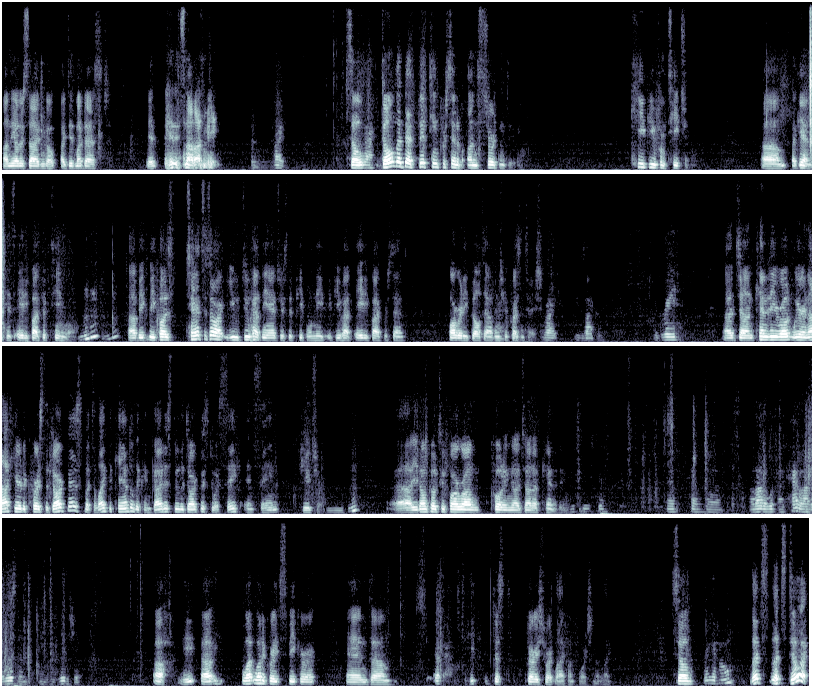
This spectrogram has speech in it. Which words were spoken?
on the other side and go, I did my best. It it's not on me. Right. So Exactly. don't let that 15% of uncertainty keep you from teaching. Um, again, his 85 15 rule. Mm-hmm. Uh, be, because chances are you do have the answers that people need if you have 85% already built out into your presentation. Right. Exactly. Agreed. Uh, John Kennedy wrote, We are not here to curse the darkness, but to light the candle that can guide us through the darkness to a safe and sane future. Mm-hmm. Uh, you don't go too far wrong quoting uh, John F. Kennedy. To have, uh, a lot of. I've had a lot of wisdom leadership. Oh, he, uh, what what a great speaker, and um, uh, he just very short life, unfortunately. So Bring it home. let's let's do it.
